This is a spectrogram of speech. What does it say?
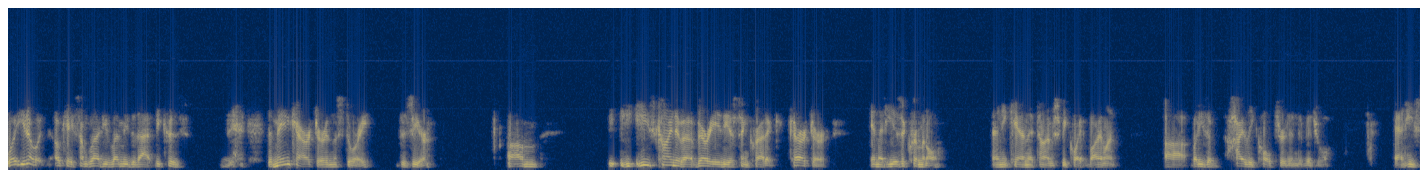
Well, you know, okay, so I'm glad you led me to that because the main character in the story, Vizier, um, he, he's kind of a very idiosyncratic character in that he is a criminal and he can at times be quite violent. Uh, but he's a highly cultured individual and he's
